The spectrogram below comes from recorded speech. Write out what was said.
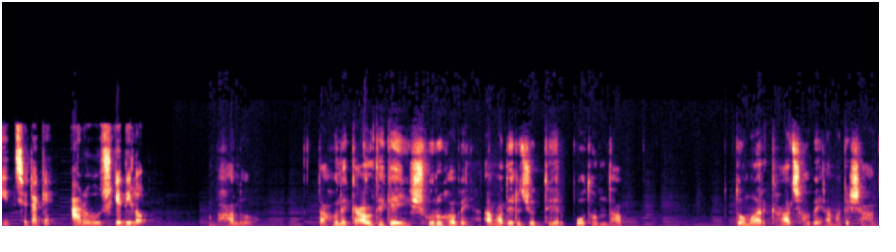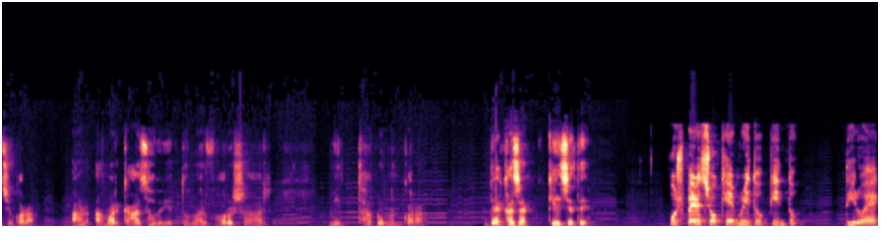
ইচ্ছেটাকে আরও উস্কে দিল। ভালো। তাহলে কাল থেকেই শুরু হবে আমাদের যুদ্ধের প্রথম ধাপ। তোমার কাজ হবে আমাকে সাহায্য করা আর আমার কাজ হবে তোমার ভরসার মিথ্যা প্রমাণ করা। দেখা যাক কে যেতে পুষ্পের চোখে মৃদু কিন্তু ধীর এক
